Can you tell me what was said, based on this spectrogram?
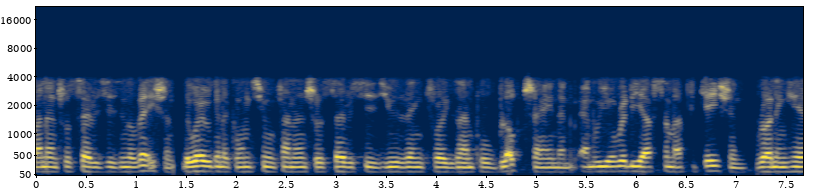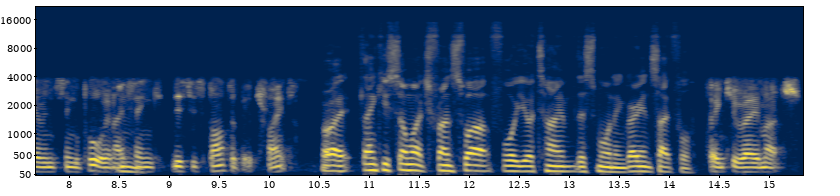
financial services innovation. The way we're going to consume financial services using, for example, blockchain, and, and we already have some application running here in Singapore, and mm. I think this is part of it, right? All right. Thank you so much, Francois, for your time this morning. Very insightful. Thank you very much.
